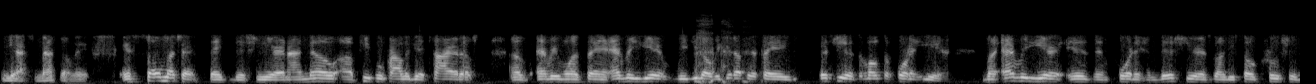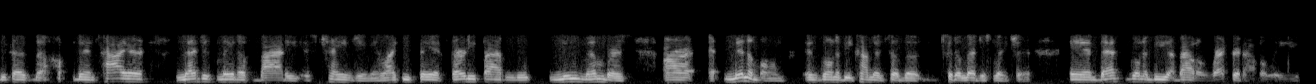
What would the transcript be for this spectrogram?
Yes, definitely. It's so much at stake this year, and I know uh, people probably get tired of of everyone saying every year we you know we get up there and say this year is the most important year. But every year is important, and this year is going to be so crucial because the the entire legislative body is changing. And like you said, 35 new, new members are minimum is going to be coming to the to the legislature, and that's going to be about a record, I believe,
